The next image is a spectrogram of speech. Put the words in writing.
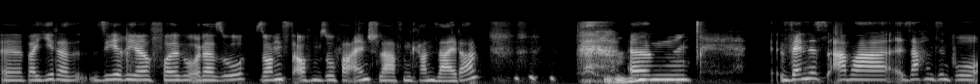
äh, bei jeder Serie, Folge oder so sonst auf dem Sofa einschlafen kann, leider. Mhm. ähm, wenn es aber Sachen sind, wo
